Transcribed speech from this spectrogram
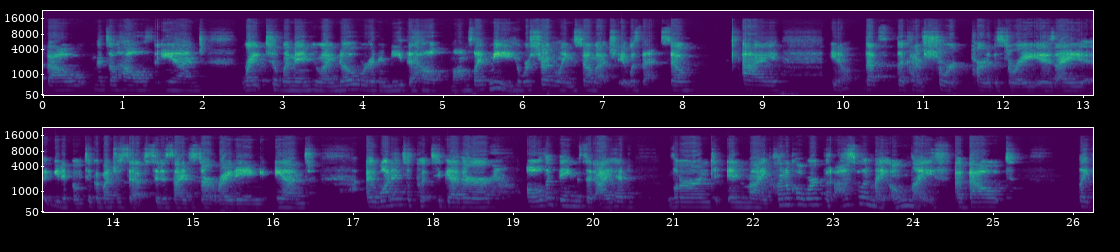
about mental health and write to women who I know were going to need the help, moms like me who were struggling so much, it was then. So I you know that's the kind of short part of the story is i you know took a bunch of steps to decide to start writing and i wanted to put together all the things that i had learned in my clinical work, but also in my own life about like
